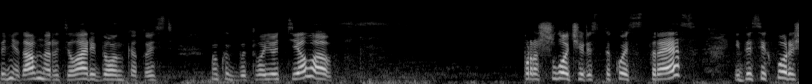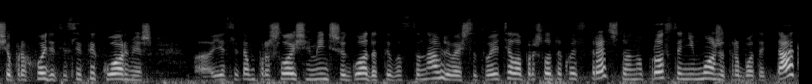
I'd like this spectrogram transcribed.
ты недавно родила ребенка, то есть, ну, как бы твое тело прошло через такой стресс и до сих пор еще проходит, если ты кормишь, если там прошло еще меньше года, ты восстанавливаешься, твое тело прошло такой стресс, что оно просто не может работать так,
